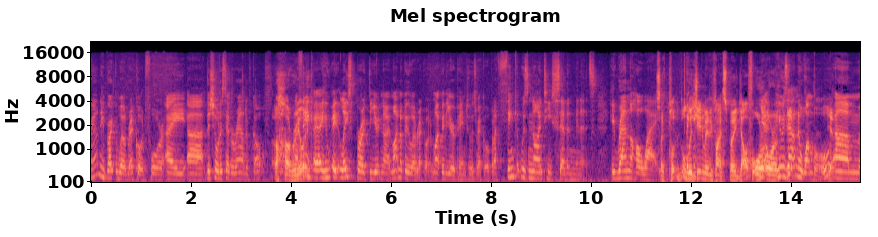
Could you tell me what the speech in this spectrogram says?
round? He broke the world record for a uh, the shortest ever round of golf. Oh, really? I think uh, he at least broke the no. It might not be the world record. It might be the European Tour's record, but I think it was 97 minutes. He ran the whole way. So pl- you- legitimately playing speed golf, or, yeah, or he was yeah. out in a one ball Yeah. um,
